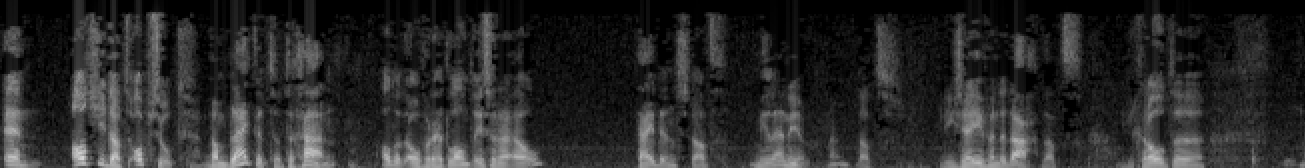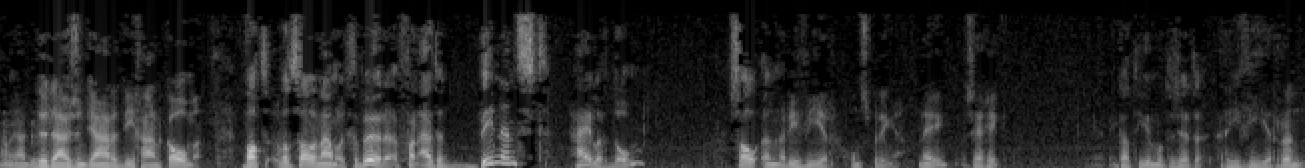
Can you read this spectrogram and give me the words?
En als je dat opzoekt, dan blijkt het te gaan altijd over het land Israël tijdens dat millennium. Dat, die zevende dag, dat, die grote, nou ja, de duizend jaren die gaan komen. Wat, wat zal er namelijk gebeuren? Vanuit het binnenst heiligdom zal een rivier ontspringen. Nee, zeg ik. Ik had hier moeten zetten rivieren.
